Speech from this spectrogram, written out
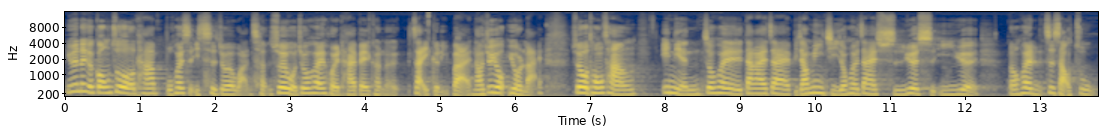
因为那个工作他不会是一次就会完成，所以我就会回台北，可能在一个礼拜，然后就又又来，所以我通常一年就会大概在比较密集，就会在十月、十一月，然后会至少住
